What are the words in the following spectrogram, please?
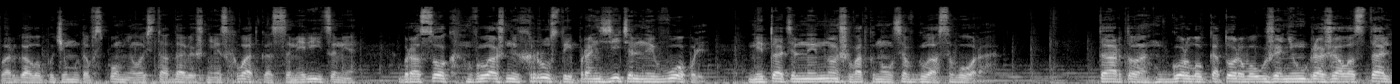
Фаргалу почему-то вспомнилась та давешняя схватка с самирийцами – Бросок, влажный хруст и пронзительный вопль. Метательный нож воткнулся в глаз вора. Тарто, горлу которого уже не угрожала сталь,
